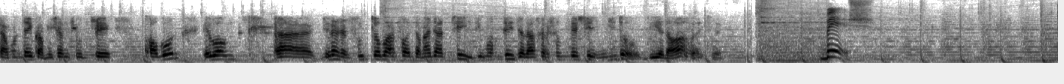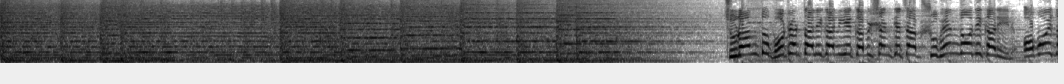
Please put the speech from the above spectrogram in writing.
তেমনটাই কমিশন সূত্রে খবর। এবং জেলা সূত্র মারফত জানা যাচ্ছে, ইতিমধ্যেই জেলা শাসকদের সেই ইঙ্গিতও দিয়ে দেওয়া হয়েছে। বেশ। চূড়ান্ত ভোটার তালিকা নিয়ে কমিশনকে চাপ শুভেন্দু অধিকারীর। অবৈধ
